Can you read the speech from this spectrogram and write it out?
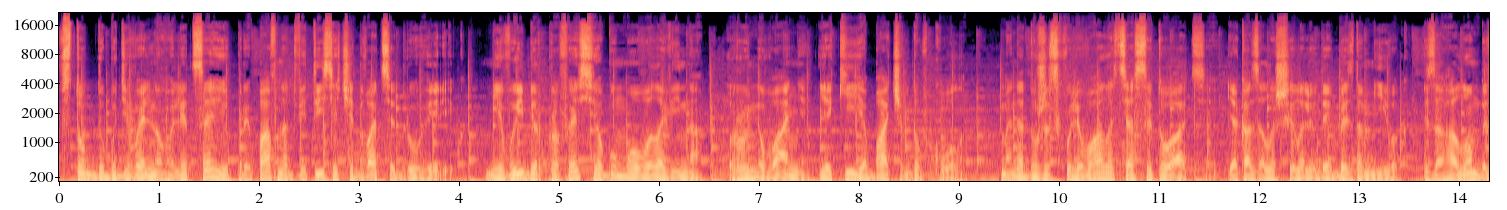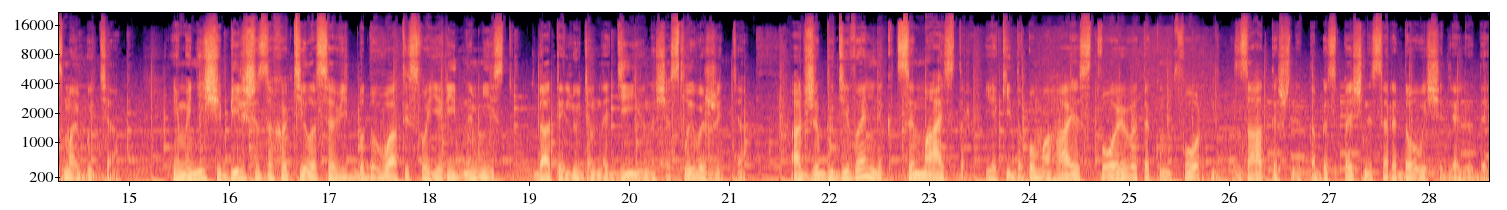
Вступ до будівельного ліцею припав на 2022 рік. Мій вибір професії обумовила війна, руйнування, які я бачив довкола. Мене дуже схвилювала ця ситуація, яка залишила людей без домівок і загалом без майбуття. І мені ще більше захотілося відбудувати своє рідне місто, дати людям надію на щасливе життя. Адже будівельник це майстер, який допомагає створювати комфортне, затишне та безпечне середовище для людей.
